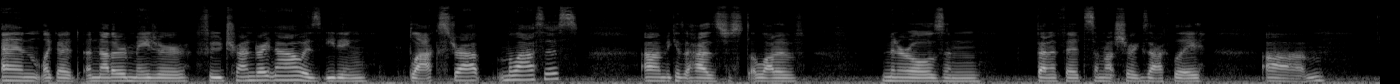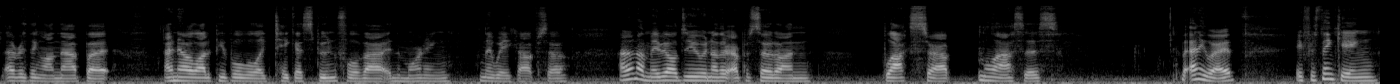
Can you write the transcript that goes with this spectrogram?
and like a, another major food trend right now is eating blackstrap molasses um, because it has just a lot of minerals and benefits. I'm not sure exactly um, everything on that, but I know a lot of people will like take a spoonful of that in the morning when they wake up. So I don't know, maybe I'll do another episode on blackstrap molasses. But anyway, if you're thinking,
